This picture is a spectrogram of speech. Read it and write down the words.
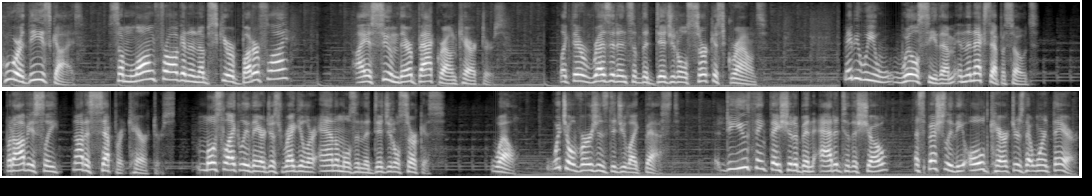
Who are these guys? Some long frog and an obscure butterfly? I assume they're background characters. Like they're residents of the digital circus grounds. Maybe we will see them in the next episodes but obviously not as separate characters. Most likely they are just regular animals in the digital circus. Well, which old versions did you like best? Do you think they should have been added to the show? Especially the old characters that weren't there.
